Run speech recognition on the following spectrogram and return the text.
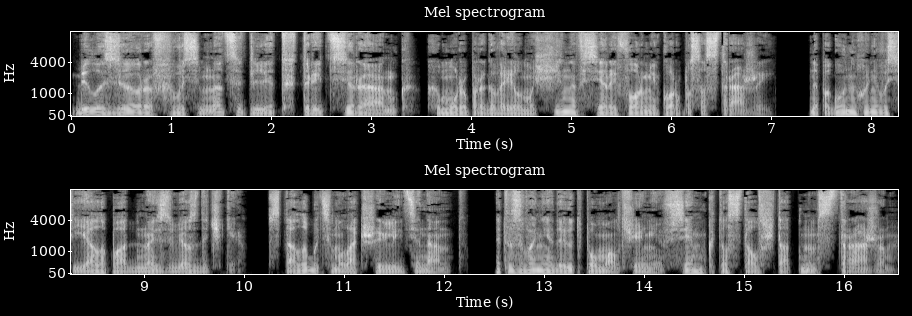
«Белозеров, 18 лет, третий ранг», — хмуро проговорил мужчина в серой форме корпуса стражей. На погонах у него сияло по одной звездочке. Стало быть, младший лейтенант. Это звание дают по умолчанию всем, кто стал штатным стражем.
